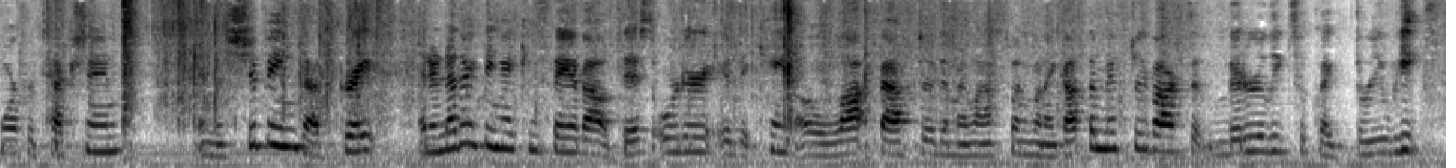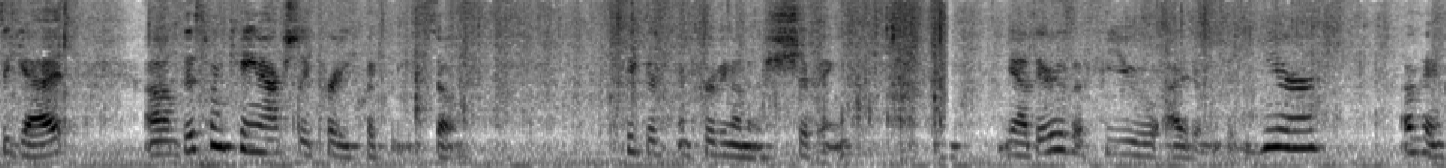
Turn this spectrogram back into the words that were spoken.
more protection and the shipping, that's great. And another thing I can say about this order is it came a lot faster than my last one. When I got the mystery box, it literally took like three weeks to get. Um, this one came actually pretty quickly, so They're improving on their shipping. Yeah, there's a few items in here. Okay,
